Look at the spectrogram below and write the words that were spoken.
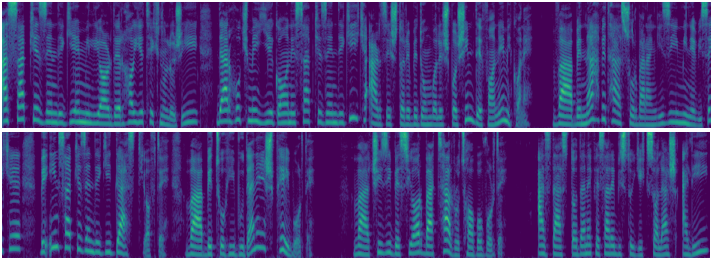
از سبک زندگی میلیاردرهای تکنولوژی در حکم یگان سبک زندگی که ارزش داره به دنبالش باشیم دفاع نمی‌کنه. و به نحو تأثیر برانگیزی می نویسه که به این سبک زندگی دست یافته و به توهی بودنش پی برده و چیزی بسیار بدتر رو تاب آورده. از دست دادن پسر 21 سالش علی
